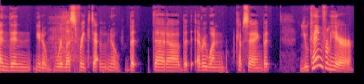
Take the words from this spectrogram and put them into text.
and then you know were less freaked out. You know, but that uh, but everyone kept saying, "But you came from here."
